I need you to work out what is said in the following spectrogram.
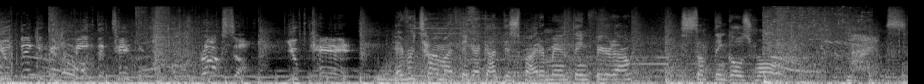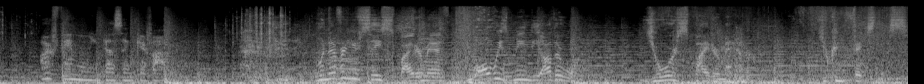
You think you can beat the Tinker? Rock. You can't. Every time I think I got this Spider-Man thing figured out, something goes wrong. Miles, our family doesn't give up. Whenever you say Spider Man, you always mean the other one. You're Spider Man. You can fix this.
